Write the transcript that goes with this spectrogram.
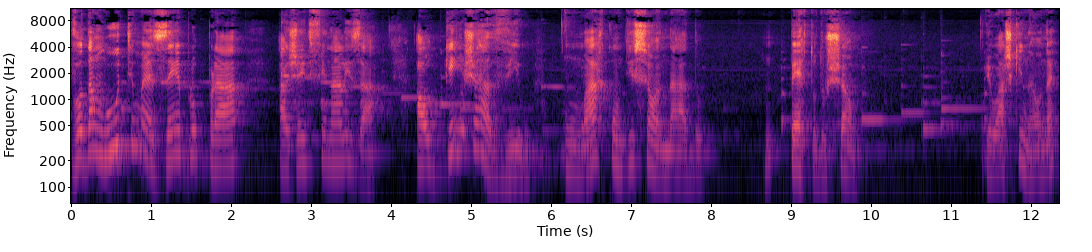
Vou dar um último exemplo para a gente finalizar. Alguém já viu um ar condicionado perto do chão? Eu acho que não, né?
